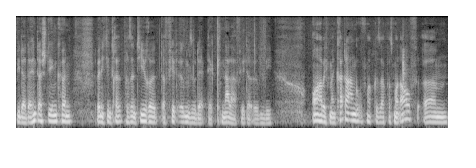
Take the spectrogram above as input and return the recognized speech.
Wieder dahinter stehen können. Wenn ich den präsentiere, da fehlt irgendwie so der, der Knaller, fehlt da irgendwie. Und habe ich meinen Cutter angerufen, habe gesagt, pass mal auf, ähm,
